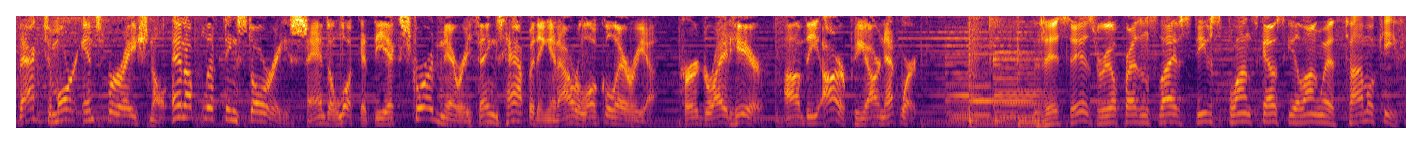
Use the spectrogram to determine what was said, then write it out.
back to more inspirational and uplifting stories and a look at the extraordinary things happening in our local area. Heard right here on the RPR Network. This is Real Presence Live. Steve Splonskowski along with Tom O'Keefe.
